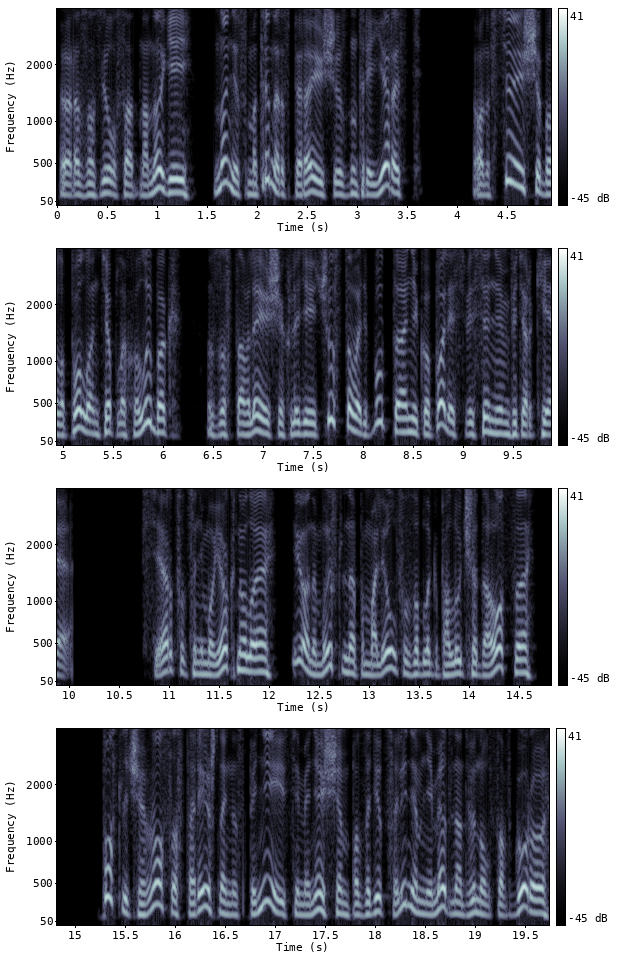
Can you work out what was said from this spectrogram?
Разозлился одноногий, но несмотря на распирающую изнутри ярость, он все еще был полон теплых улыбок, заставляющих людей чувствовать, будто они купались в весеннем ветерке. Сердце Цанему ёкнуло, и он мысленно помолился за благополучие Даоса, после чего со старейшиной на спине и семенящим позади целинем немедленно двинулся в гору,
